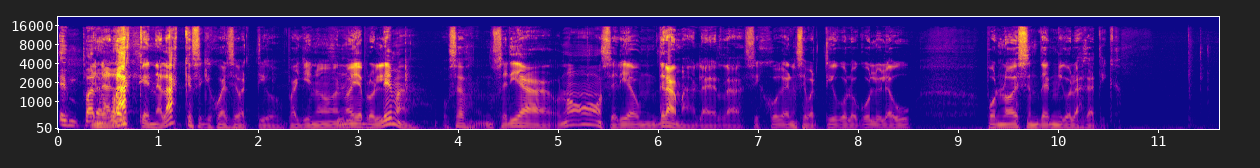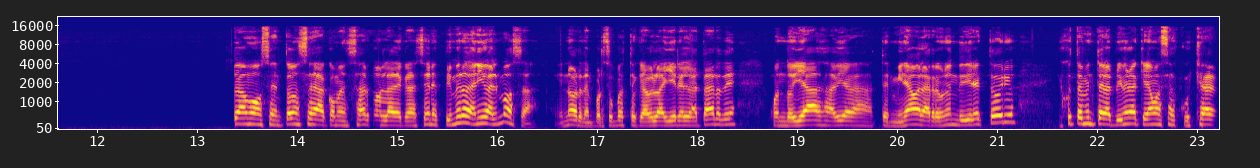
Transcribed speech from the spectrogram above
En. Alaska. En Alaska se que jugar ese partido. Para que no, no haya problema. O sea, no sería. No, sería un drama, la verdad. Si juegan ese partido Colo Colo y la U por no descender Nicolás Gatica. Vamos entonces a comenzar con las declaraciones primero de Aníbal Moza, en orden, por supuesto que habló ayer en la tarde, cuando ya había terminado la reunión de directorio, y justamente la primera que vamos a escuchar.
